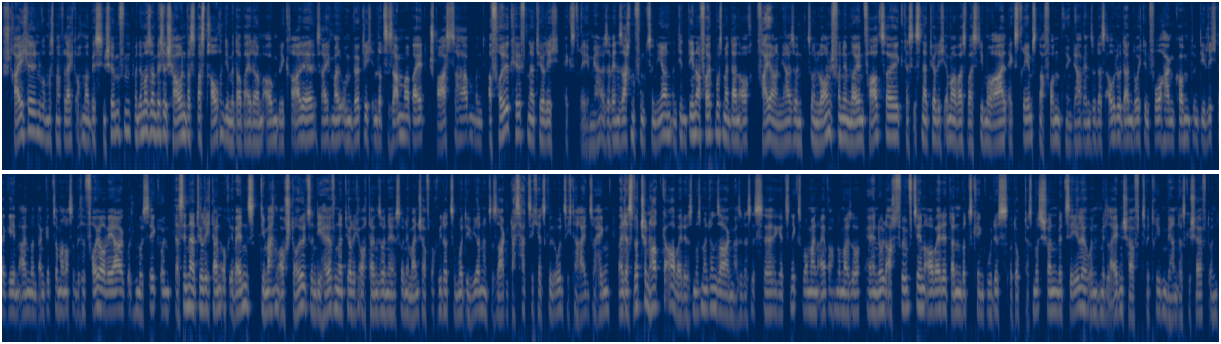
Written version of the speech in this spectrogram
streicheln, wo muss man vielleicht auch mal ein bisschen schimpfen und immer so ein bisschen schauen, was, was brauchen die Mitarbeiter im Augenblick gerade, sage ich mal, um wirklich in der Zusammenarbeit Spaß zu haben. Und Erfolg hilft natürlich extrem. Ja, also wenn Sachen funktionieren und den, den Erfolg muss man dann auch feiern. Ja, so ein, so ein Launch von dem neuen Fahrzeug, das ist natürlich immer was, was die Moral extremst nach vorn bringt. Ja, wenn so das Auto dann durch den Vorhang kommt und die Lichter gehen an und dann gibt's immer noch so ein bisschen Feuerwerk und Musik und das sind natürlich dann auch Events, die machen auch stolz und die helfen natürlich auch dann so eine, so eine Mannschaft auch wieder zu motivieren und zu sagen, das hat sich jetzt gelohnt, sich da reinzuhängen, weil das wird schon hart gearbeitet, das muss man schon sagen. Also das ist äh, jetzt nichts, wo man einfach nur mal so äh, 0815 arbeitet, dann wird es kein gutes Produkt. Das muss schon mit Seele und mit Leidenschaft betrieben werden, das Geschäft. Und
